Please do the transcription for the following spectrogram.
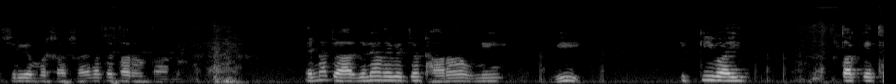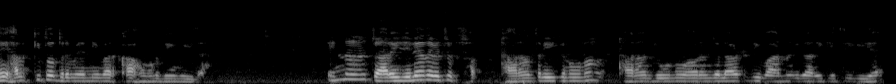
ਸ੍ਰੀ ਅੰਮ੍ਰਿਤਸਰ ਸਾਹਿਬ ਅਤੇ ਤਰਨਤਾਰਨ। ਇਹਨਾਂ ਚਾਰ ਜ਼ਿਲ੍ਹਿਆਂ ਦੇ ਵਿੱਚ 18 19 20 21 22 ਤੱਕ ਇੱਥੇ ਹਲਕੀ ਤੋਂ ਦਰਮਿਆਨੀ ਵਰਖਾ ਹੋਣ ਦੀ ਉਮੀਦ ਹੈ। ਇਹਨਾਂ ਚਾਰੇ ਜ਼ਿਲ੍ਹਿਆਂ ਦੇ ਵਿੱਚ ਸ- 18 ਤਰੀਕ ਨੂੰ ਨਾ 18 ਜੂਨ ਨੂੰ ਔਰੰਜ ਅਲਰਟ ਦੀ ਵਾਰਨਿੰਗ ਜਾਰੀ ਕੀਤੀ ਗਈ ਹੈ।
